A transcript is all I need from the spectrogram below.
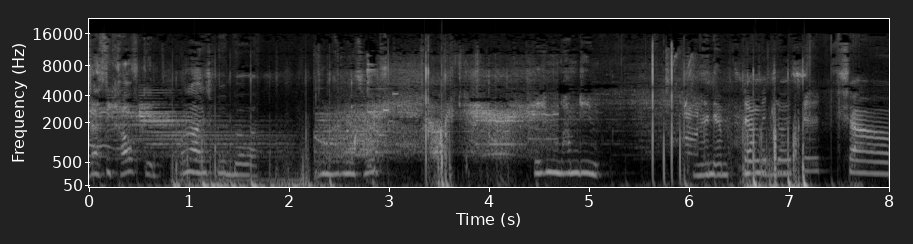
Lass die Kauf gehen. Oh nein, ich bin Burger. Und das. Welchen haben die? Nein, die haben Damit, Leute. Ciao.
